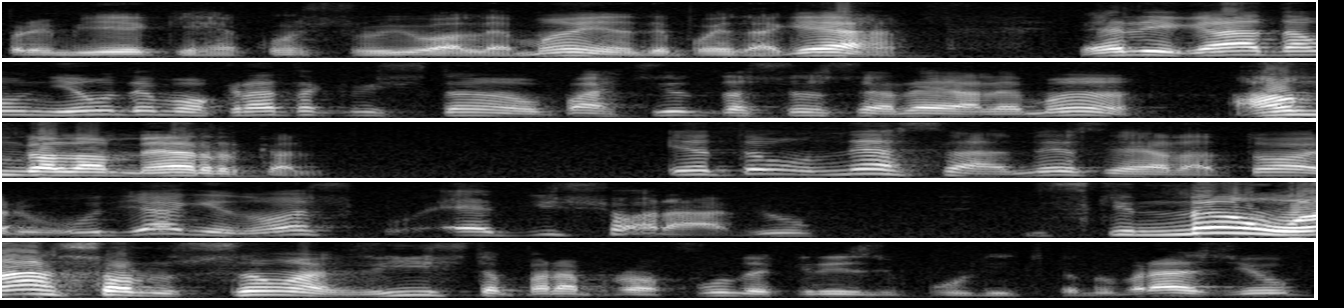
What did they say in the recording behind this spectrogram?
premier que reconstruiu a Alemanha depois da guerra, é ligada à União Democrata Cristã, o partido da chanceler alemã Angela Merkel. Então, nessa, nesse relatório, o diagnóstico é de chorar, viu? Diz que não há solução à vista para a profunda crise política no Brasil.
